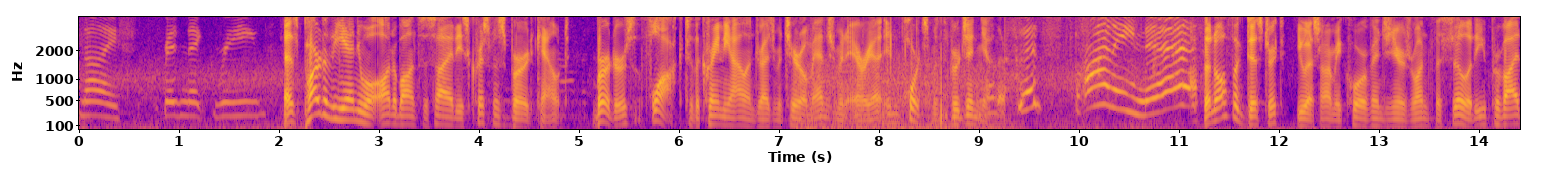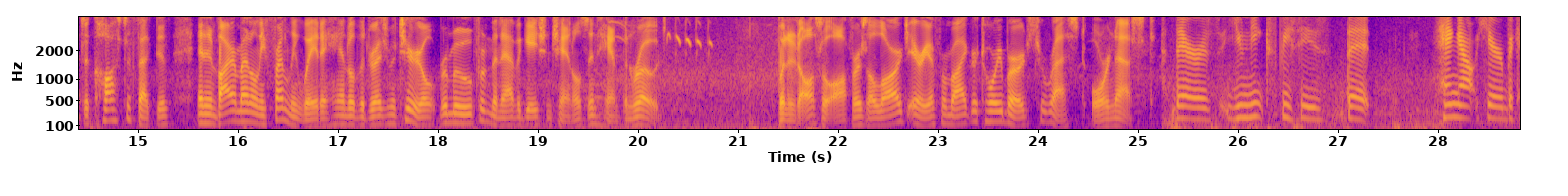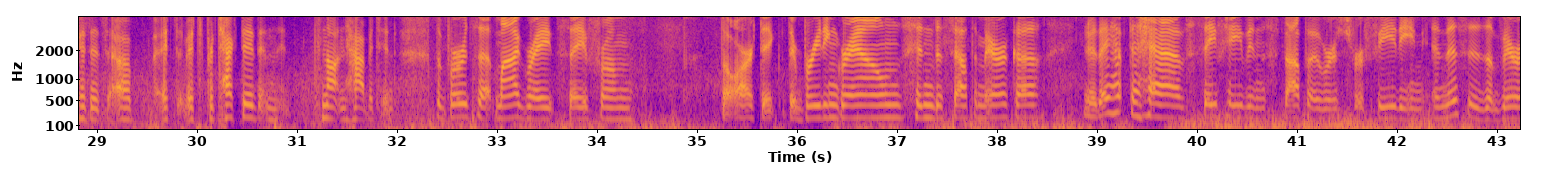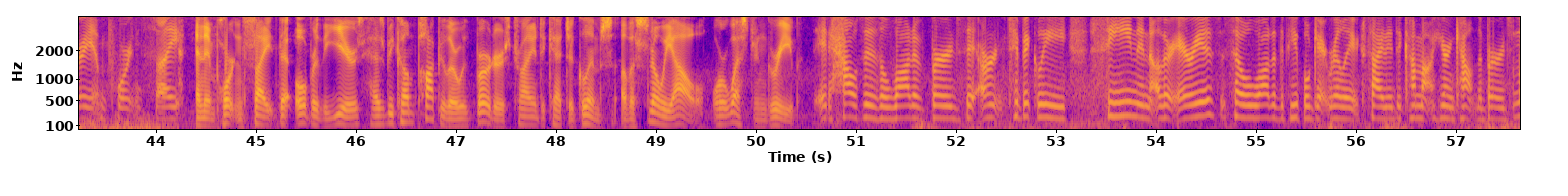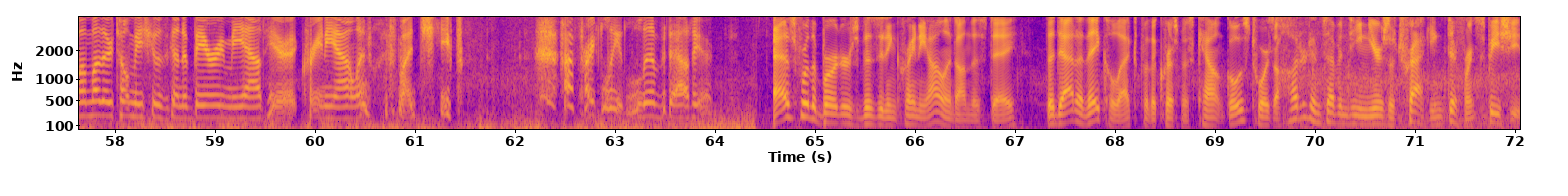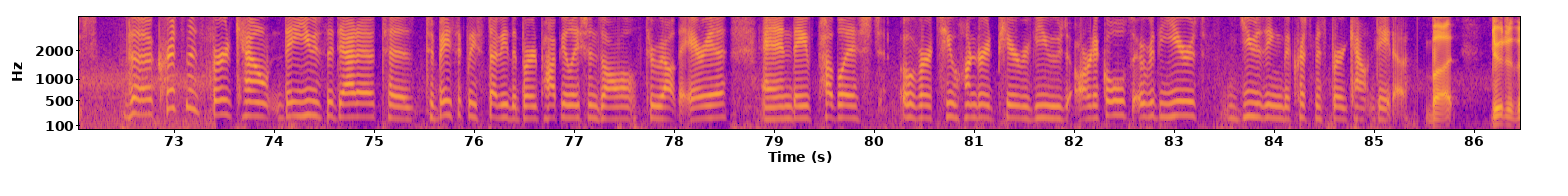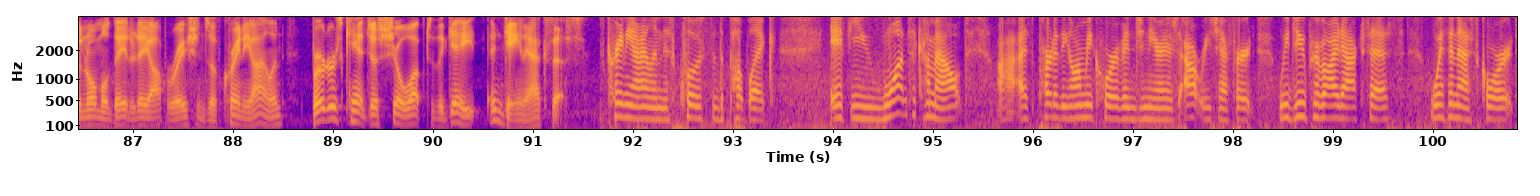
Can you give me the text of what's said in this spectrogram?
Nice. Red-necked grebe. As part of the annual Audubon Society's Christmas bird count, birders flock to the Craney Island Dredge Material Management Area in Portsmouth, Virginia. Good spotting, Ned. The Norfolk District, U.S. Army Corps of Engineers run facility, provides a cost-effective and environmentally friendly way to handle the dredge material removed from the navigation channels in Hampton Roads. But it also offers a large area for migratory birds to rest or nest. There's unique species that hang out here because it's, uh, it's, it's protected and it's not inhabited. The birds that migrate, say from the Arctic, their breeding grounds, hidden to South America, you know, they have to have safe haven stopovers for feeding, and this is a very important site. An important site that over the years has become popular with birders trying to catch a glimpse of a snowy owl or western grebe. It houses a lot of birds that aren't typically seen in other areas, so a lot of the people get really excited to come out here and count the birds. My mother told me she was going to bury me out here at Craney Island with my Jeep. I practically lived out here. As for the birders visiting Craney Island on this day, the data they collect for the Christmas count goes towards 117 years of tracking different species. The Christmas bird count, they use the data to, to basically study the bird populations all throughout the area and they've published over 200 peer-reviewed articles over the years using the Christmas bird count data. But due to the normal day-to-day -day operations of Craney Island, birders can't just show up to the gate and gain access. Craney Island is closed to the public if you want to come out uh, as part of the Army Corps of Engineers outreach effort, we do provide access with an escort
